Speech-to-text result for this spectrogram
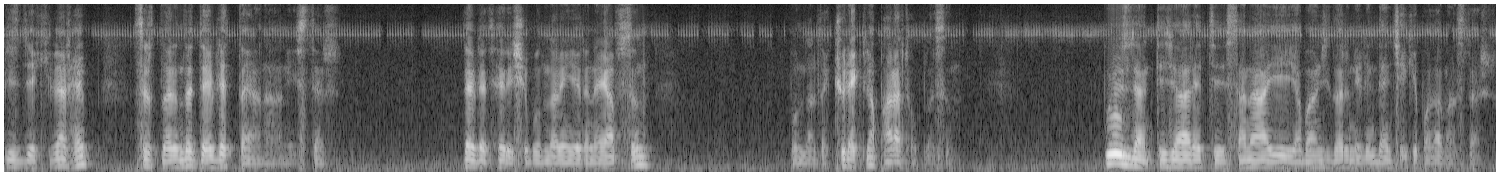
Bizdekiler hep sırtlarında devlet dayanağını ister. Devlet her işi bunların yerine yapsın, bunlar da kürekle para toplasın. Bu yüzden ticareti, sanayiyi yabancıların elinden çekip alamazlar.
